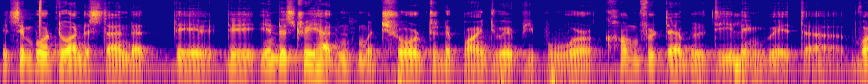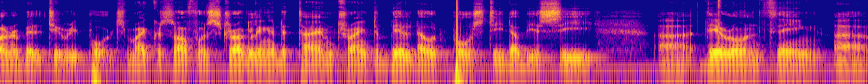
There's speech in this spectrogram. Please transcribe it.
It's important to understand that the, the industry hadn't matured to the point where people were comfortable dealing with uh, vulnerability reports. Microsoft was struggling at the time trying to build out post TWC uh, their own thing. Uh,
